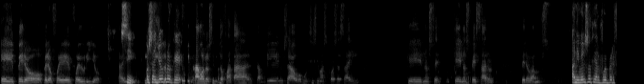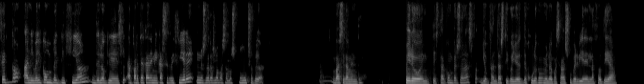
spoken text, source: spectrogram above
eh, pero, pero fue, fue durillo. sí, o sea, yo creo que... El trago nos sentó fatal también, o sea, hubo muchísimas cosas ahí que, no sé, que nos pesaron, pero vamos. A nivel social fue perfecto, a nivel competición, de lo que es la parte académica se refiere, nosotros lo pasamos mucho peor, básicamente. Pero en estar con personas, yo fantástico, yo te juro que me lo pasaba súper bien en la azotea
